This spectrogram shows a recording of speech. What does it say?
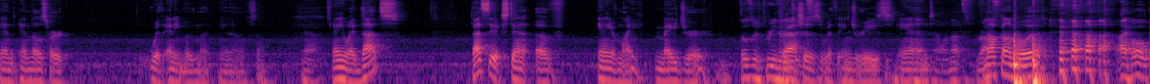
and and those hurt with any movement, you know. So Yeah. anyway, that's that's the extent of any of my major Those are three majors. crashes with injuries. And oh, knock on wood, I hope.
